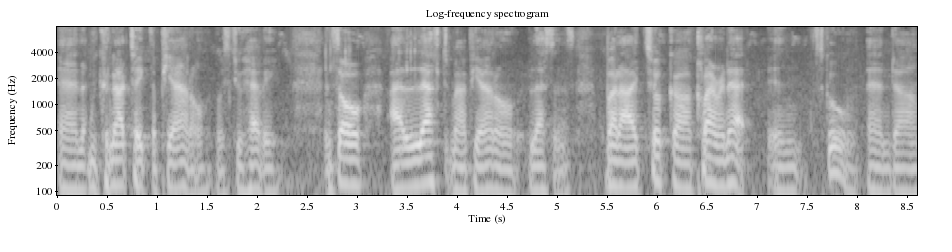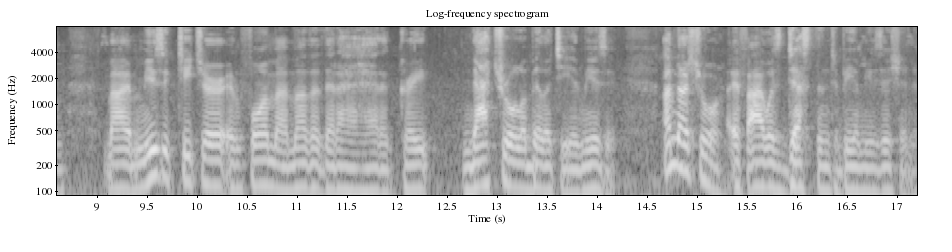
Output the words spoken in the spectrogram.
and we could not take the piano; it was too heavy, and so I left my piano lessons. But I took uh, clarinet in school, and um, my music teacher informed my mother that I had a great natural ability in music. I'm not sure if I was destined to be a musician.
